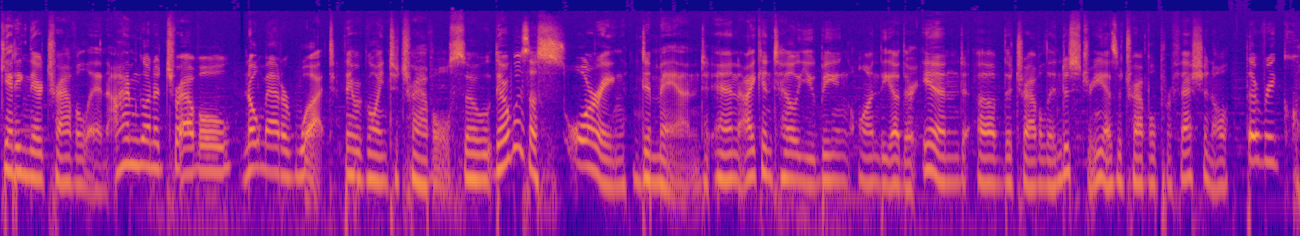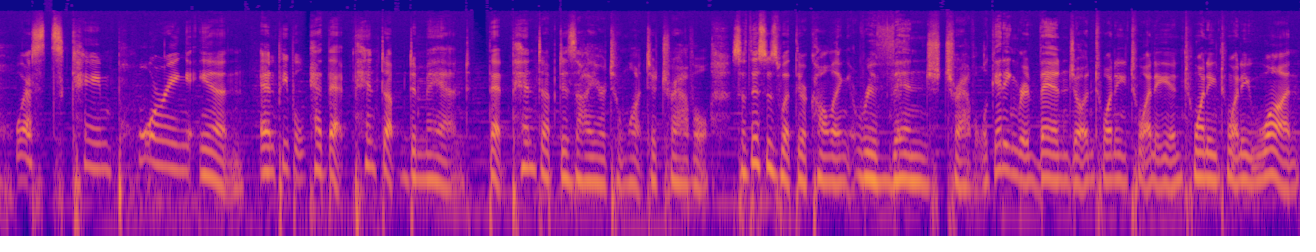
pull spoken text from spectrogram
getting their travel in. I'm going to travel no matter what. They were going to travel. So there was a soaring demand. And I can tell you, being on the other end of the travel industry as a travel professional, the requests came pouring in, and people had that pent up demand that pent up desire to want to travel. So, this is what they're calling revenge travel, getting revenge on 2020 and 2021.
